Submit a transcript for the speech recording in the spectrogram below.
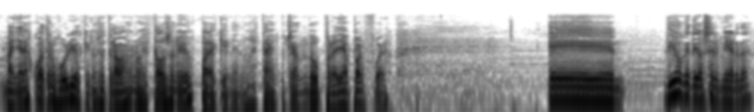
Mañana es 4 de julio, aquí no se trabaja en los Estados Unidos, para quienes nos están escuchando por allá por afuera. Eh, dijo que te iba a hacer mierda.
